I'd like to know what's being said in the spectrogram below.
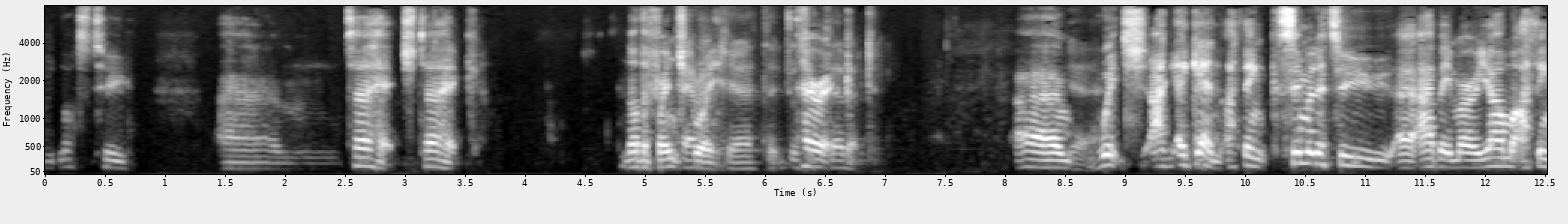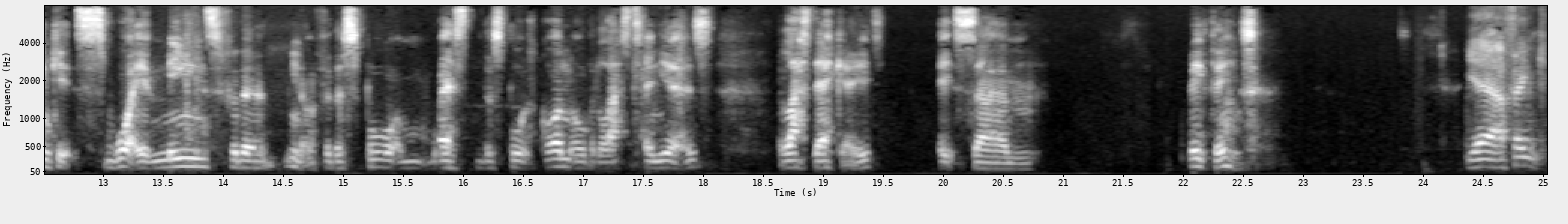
We lost to um, Terhec, Terhec, another French Terhec, boy. yeah, Terhec. Terhec. Um, Yeah. Which I, again, I think similar to uh, Abe Maruyama, I think it's what it means for the you know for the sport and where the sport's gone over the last ten years, the last decade. It's um, big things. Yeah, I think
